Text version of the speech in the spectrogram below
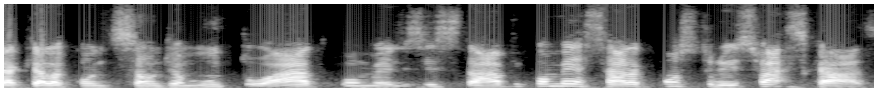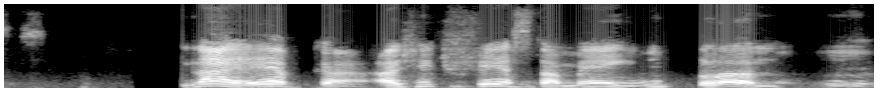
daquela condição de amontoado, como eles estavam, e começaram a construir suas casas. Na época, a gente fez também um plano, um,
